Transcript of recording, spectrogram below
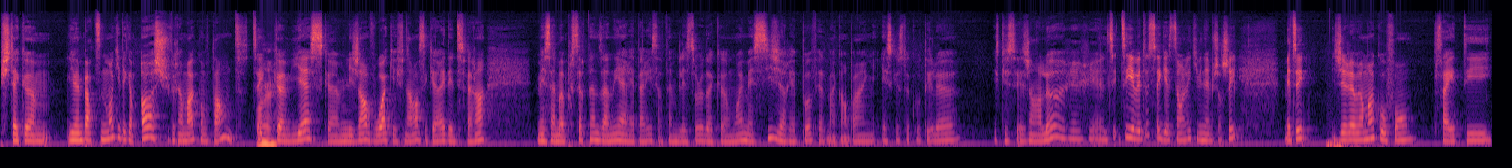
Puis j'étais comme. Il y a une partie de moi qui était comme Ah, je suis vraiment contente. Tu sais, Ouais. comme yes, comme les gens voient que finalement c'est correct d'être différent. Mais ça m'a pris certaines années à réparer certaines blessures de comme, ouais, mais si j'aurais pas fait ma campagne, est-ce que ce côté-là, est-ce que ces gens-là auraient réalisé? Tu sais, il y avait toutes ces questions-là qui venaient me chercher. Mais tu sais, je dirais vraiment qu'au fond, ça a été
